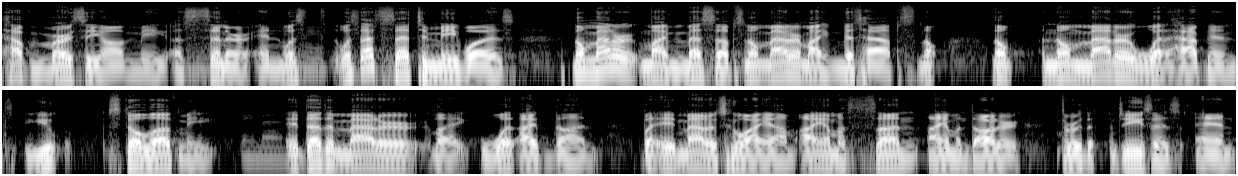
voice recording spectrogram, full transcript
have mercy on me, a mm. sinner. And what's mm. what that said to me was, no matter my mess ups, no matter my mishaps, no, no, no matter what happens, you still love me. Amen. It doesn't matter like what I've done, but it matters who I am. I am a son. I am a daughter through the, Jesus, and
